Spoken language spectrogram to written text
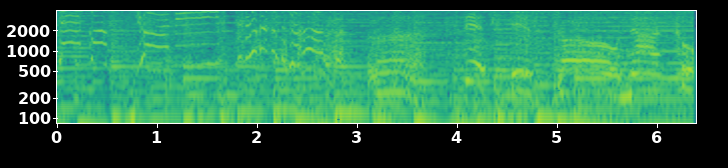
tackle, Johnny! This is so not cool.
